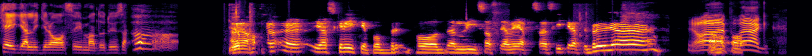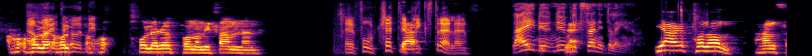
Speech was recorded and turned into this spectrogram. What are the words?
Keigan ligger avsvimmad och du säger ah! Jag, jag, jag skriker på, på den visaste jag vet. Så jag skriker efter Brygge! Jag är på väg! Jag har Håller, inte håller, håller upp honom i famnen. Eh, Fortsätter det Ja. blixtra eller? Nej, nu, nu blixtrar den inte längre. Hjälp honom! Hans,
